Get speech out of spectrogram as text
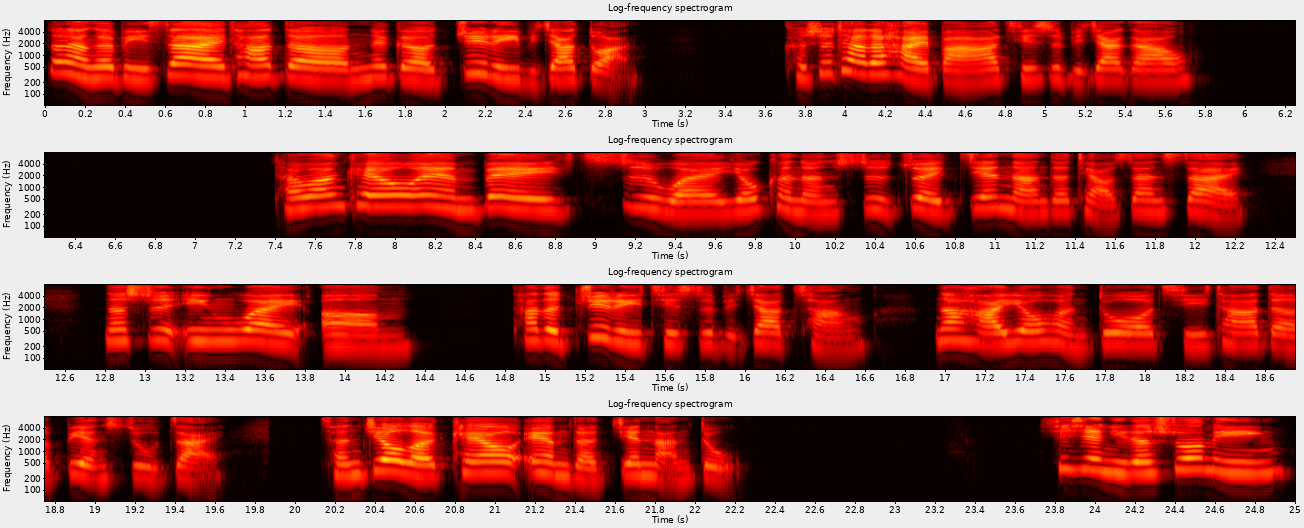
这两个比赛它的那个距离比较短，可是它的海拔其实比较高。台湾 KOM 被视为有可能是最艰难的挑战赛，那是因为，嗯，它的距离其实比较长。那还有很多其他的变数在，成就了 KOM 的艰难度。谢谢你的说明。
